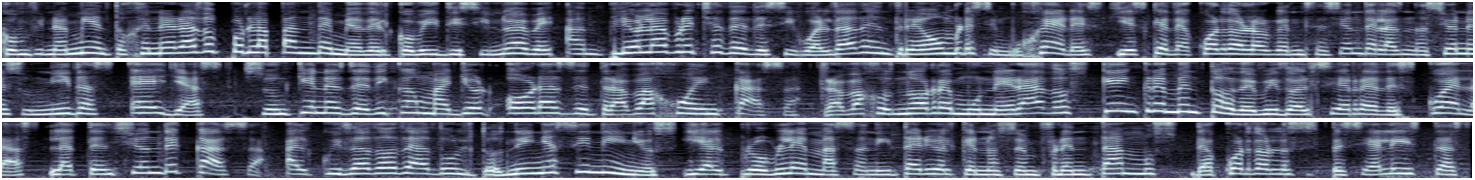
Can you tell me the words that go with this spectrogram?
confinamiento generado por la pandemia del COVID-19 amplió la brecha de desigualdad entre hombres y mujeres, y es que de acuerdo a la Organización de las Naciones Unidas, ellas son quienes dedican mayor horas de trabajo en casa, trabajos no remunerados que incrementó debido al cierre de escuelas, la atención de casa, al cuidado de adultos, niñas y niños y al problema sanitario al que nos enfrentamos. De acuerdo a los especialistas,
